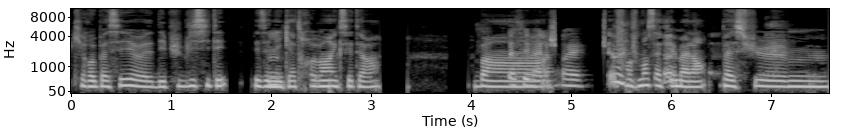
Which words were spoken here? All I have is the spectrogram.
qui repassait des publicités des années 80, mmh. etc. Ben, ça fait mal, ouais. Franchement, ça fait malin parce que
